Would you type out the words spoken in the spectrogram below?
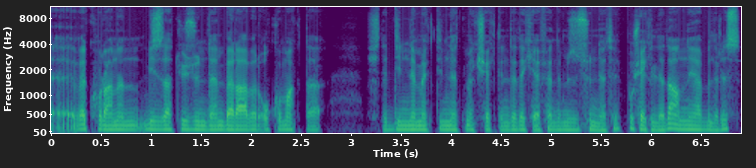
E, ve Kur'an'ın bizzat yüzünden beraber okumak da işte dinlemek, dinletmek şeklinde de ki Efendimizin sünneti bu şekilde de anlayabiliriz.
